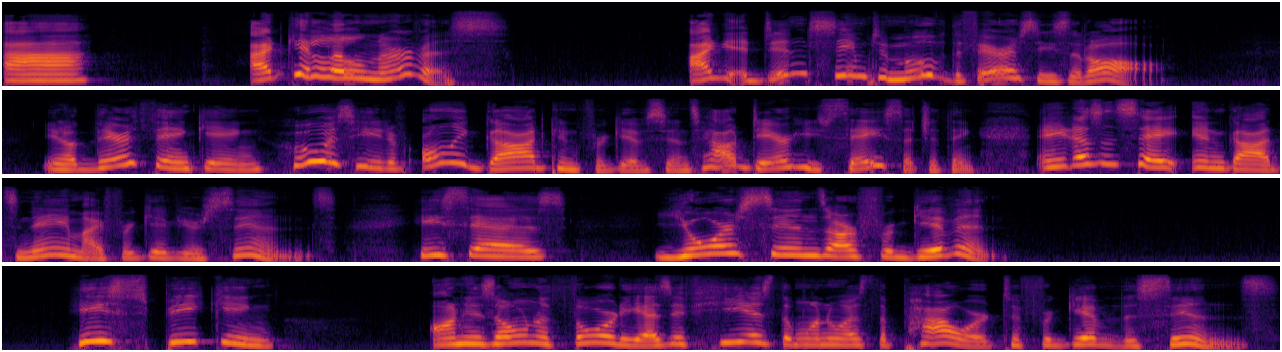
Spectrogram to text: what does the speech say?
uh, I'd get a little nervous. I, it didn't seem to move the Pharisees at all. You know, they're thinking, who is he to, only God can forgive sins. How dare he say such a thing? And he doesn't say, in God's name, I forgive your sins. He says, your sins are forgiven. He's speaking on his own authority as if he is the one who has the power to forgive the sins.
